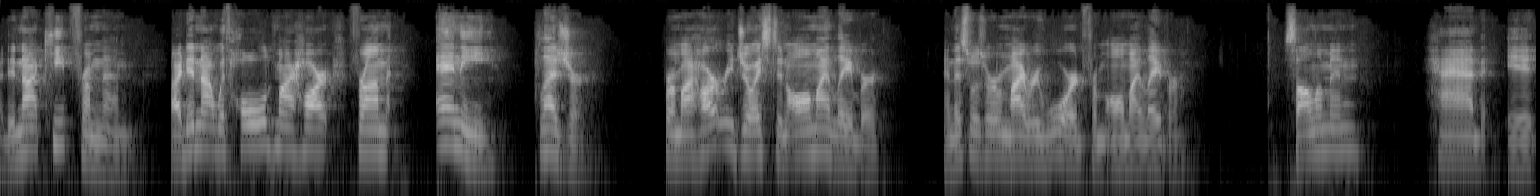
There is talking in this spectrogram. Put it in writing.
I did not keep from them. I did not withhold my heart from any pleasure. For my heart rejoiced in all my labor, and this was my reward from all my labor. Solomon had it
